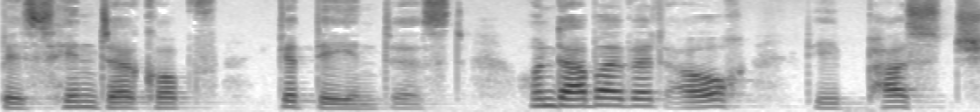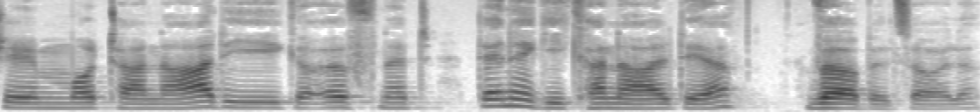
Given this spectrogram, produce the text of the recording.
bis Hinterkopf gedehnt ist. Und dabei wird auch die Paschimottanadi geöffnet, der Energiekanal der Wirbelsäule.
